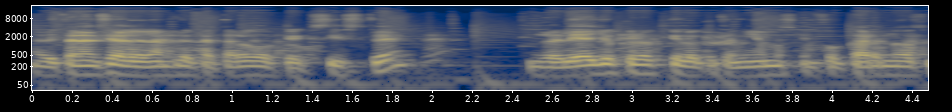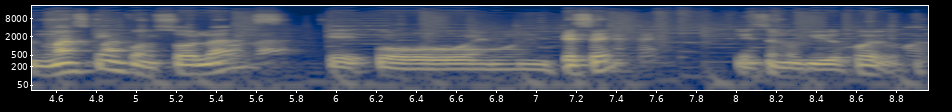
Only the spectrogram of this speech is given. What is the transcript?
A diferencia del amplio catálogo que existe, en realidad yo creo que lo que teníamos que enfocarnos más que en consolas eh, o en PC es en los videojuegos.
